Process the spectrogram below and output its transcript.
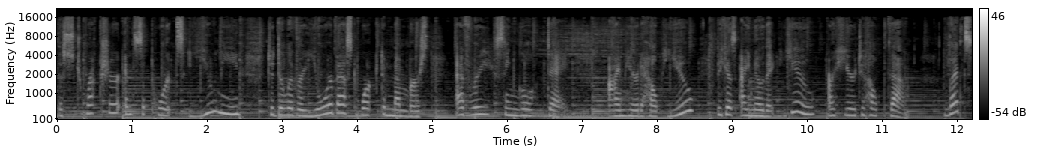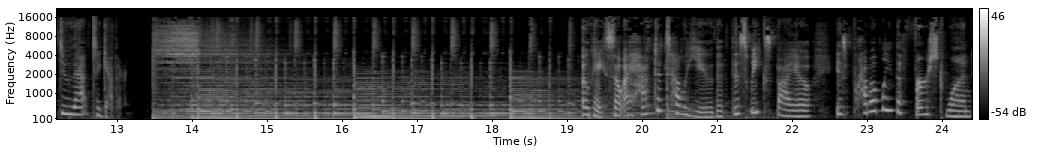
the structure and supports you need to deliver your best work to members every single day. I'm here to help you because I know that you are here to help them. Let's do that together. Okay, so I have to tell you that this week's bio is probably the first one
